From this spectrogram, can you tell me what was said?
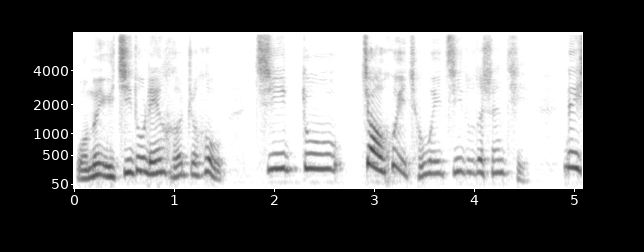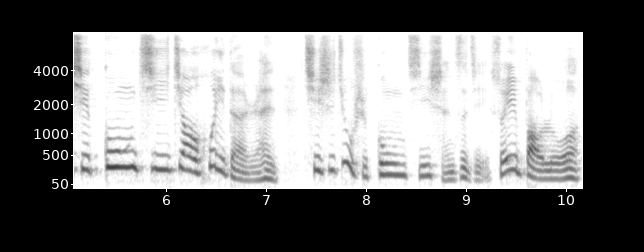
我们与基督联合之后，基督教会成为基督的身体，那些攻击教会的人其实就是攻击神自己。所以保罗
